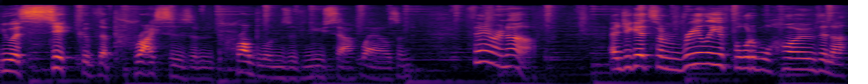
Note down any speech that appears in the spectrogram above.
You are sick of the prices and problems of New South Wales and fair enough and you get some really affordable homes in a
